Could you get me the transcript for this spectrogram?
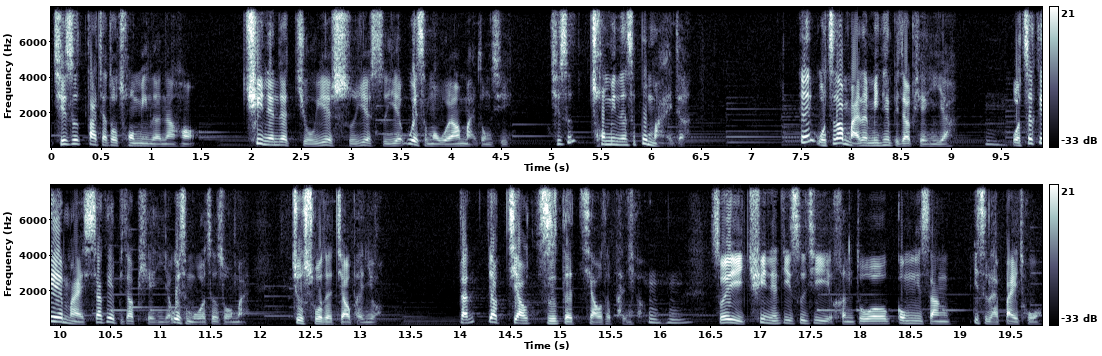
其实大家都聪明人呢，哈，去年的九月、十月、十月，为什么我要买东西？其实聪明人是不买的，诶，我知道买了明天比较便宜啊。嗯，我这个月买，下个月比较便宜啊。为什么我这时候买？就说的交朋友，但要交值得交的朋友。嗯哼。所以去年第四季很多供应商一直来拜托，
